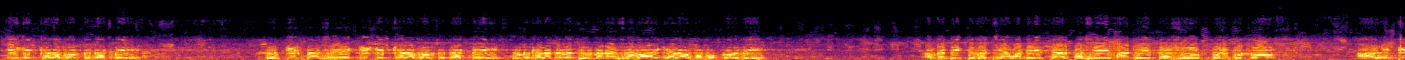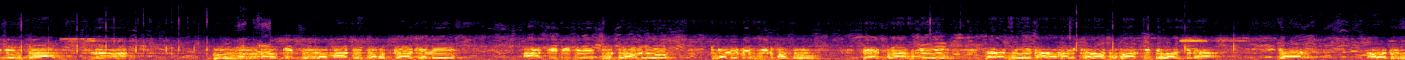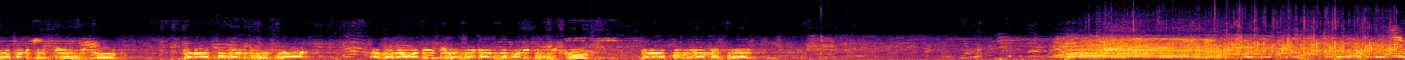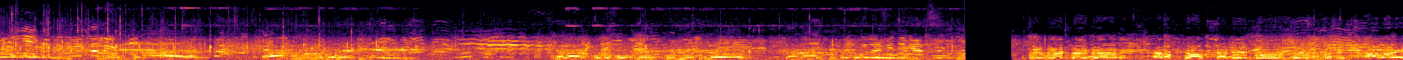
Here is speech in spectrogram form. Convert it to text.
ক্রিকেট খেলা বন্ধ থাকবে। দক্ষিণ পাশে ক্রিকেট খেলা বন্ধ থাকবে কোনো খেলাধুলা চলবে না সবাই খেলা উপভোগ করবে। আমরা দেখতে পাচ্ছি আমাদের চারপাশে মাঠে দর্শক পরিপূর্ণ। আরও একটি চেষ্টা না। গোল হলো না, কিন্তু ওরা মাঠে চমৎকার খেলে। আকৃতিতে ছোট হলেও খেলে মেসির মতো। দেখব আজকে তারা সেই ধারাবাহিক খেলা উপহার দিতে পারে কিনা। আমাদের সম্মানিত প্রিয় শিক্ষক, জনাব মোবারক হোসেন স্যার, এবং আমাদের শাখার সম্মানিত শিক্ষক, জনাব কবির আহমেদ স্যার খেলার কোনো অ্যাডভাইজার একদম তাদের গোল আবার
